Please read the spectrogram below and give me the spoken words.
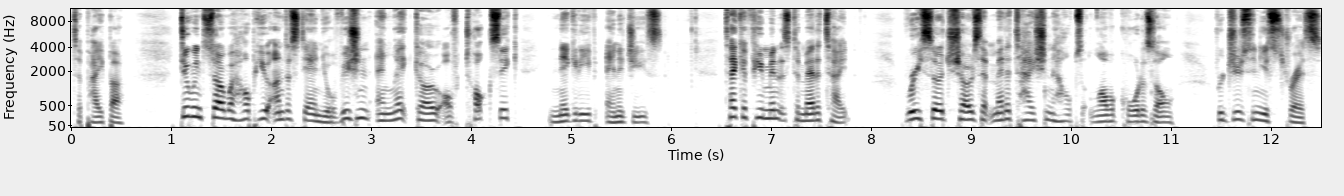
to paper. Doing so will help you understand your vision and let go of toxic, negative energies. Take a few minutes to meditate. Research shows that meditation helps lower cortisol, reducing your stress.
